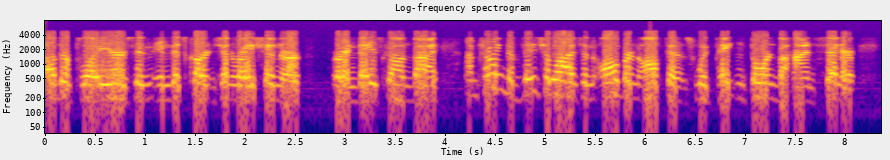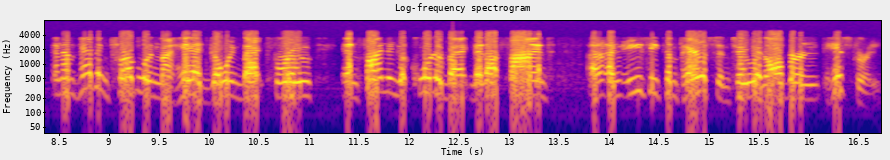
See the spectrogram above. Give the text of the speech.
other players in, in this current generation or, or in days gone by. I'm trying to visualize an Auburn offense with Payton Thorne behind center, and I'm having trouble in my head going back through and finding a quarterback that I find a, an easy comparison to in Auburn history.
